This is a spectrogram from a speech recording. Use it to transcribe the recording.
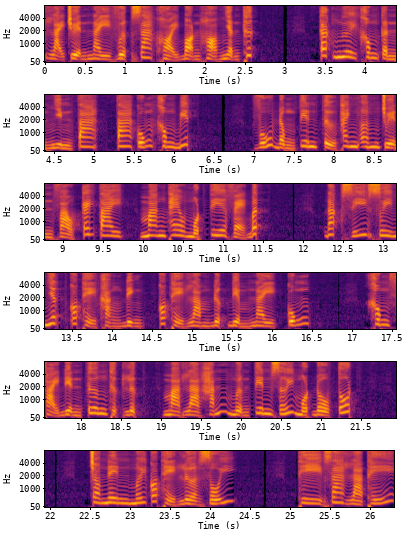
lại chuyện này vượt ra khỏi bọn họ nhận thức. Các ngươi không cần nhìn ta, ta cũng không biết. Vũ đồng tiên tử thanh âm truyền vào cái tai, mang theo một tia vẻ bất. Đắc dĩ duy nhất có thể khẳng định, có thể làm được điểm này cũng không phải điện tương thực lực, mà là hắn mượn tiên giới một đồ tốt. Cho nên mới có thể lừa dối. Thì ra là thế.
